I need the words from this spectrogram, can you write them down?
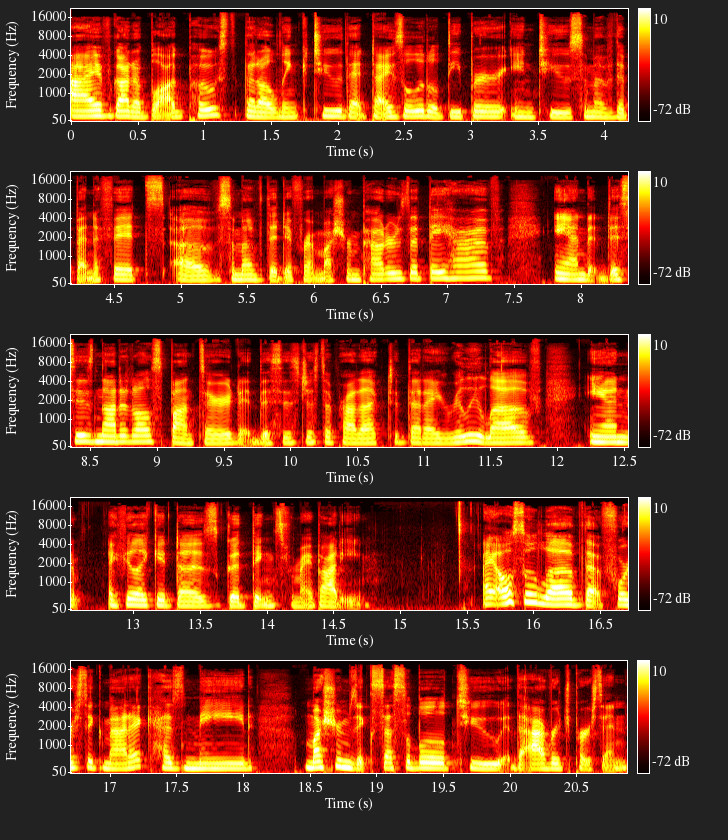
I've got a blog post that I'll link to that dives a little deeper into some of the benefits of some of the different mushroom powders that they have. And this is not at all sponsored. This is just a product that I really love, and I feel like it does good things for my body. I also love that Four Sigmatic has made mushrooms accessible to the average person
